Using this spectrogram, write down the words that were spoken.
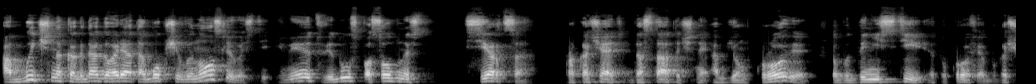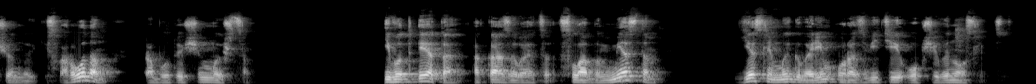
обычно, когда говорят об общей выносливости, имеют в виду способность сердца прокачать достаточный объем крови, чтобы донести эту кровь, обогащенную кислородом, работающим мышцам. И вот это оказывается слабым местом, если мы говорим о развитии общей выносливости.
